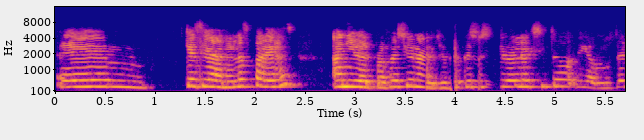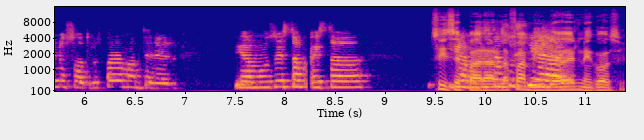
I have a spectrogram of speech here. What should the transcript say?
Em, que se dan en las parejas a nivel profesional. Yo creo que eso ha sido el éxito, digamos, de nosotros para mantener, digamos, esta... esta sí, separar la familia del negocio.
